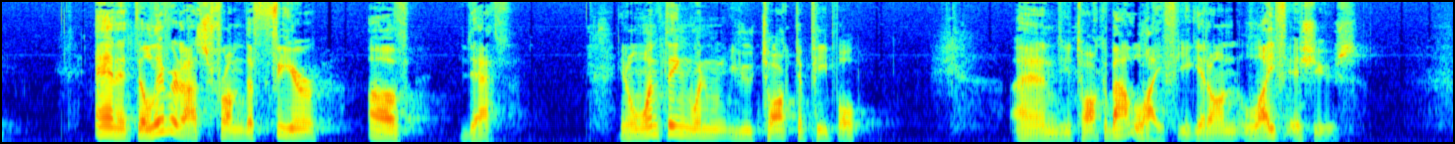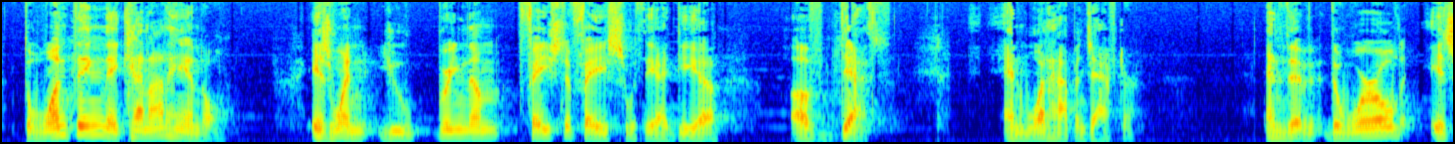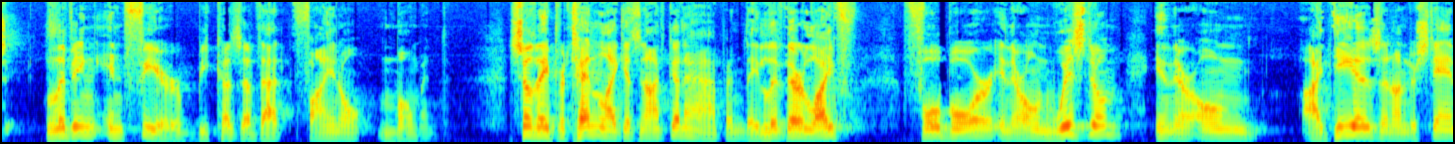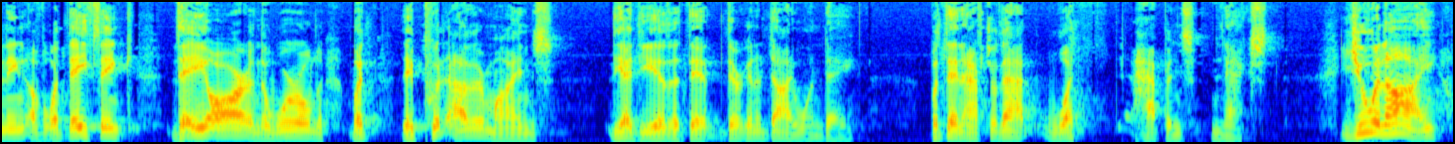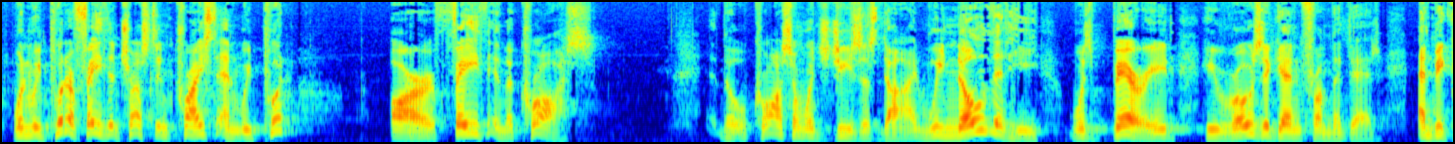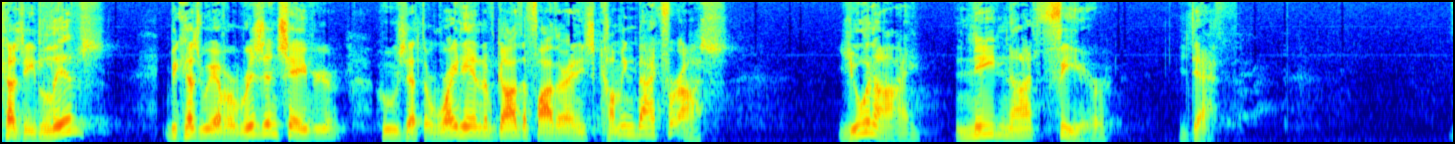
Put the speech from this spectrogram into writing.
and it delivered us from the fear of death. You know, one thing when you talk to people and you talk about life, you get on life issues, the one thing they cannot handle is when you bring them face to face with the idea of death and what happens after. And the, the world is living in fear because of that final moment. So they pretend like it's not going to happen. They live their life full bore in their own wisdom, in their own ideas and understanding of what they think they are in the world, but they put out of their minds the idea that they're, they're going to die one day. But then after that, what happens next? You and I, when we put our faith and trust in Christ and we put our faith in the cross, the cross on which Jesus died, we know that he was buried, he rose again from the dead. And because he lives, because we have a risen Savior who's at the right hand of God the Father and he's coming back for us, you and I need not fear death.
